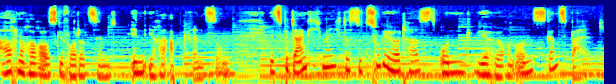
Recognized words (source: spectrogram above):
auch noch herausgefordert sind in ihrer Abgrenzung. Jetzt bedanke ich mich, dass du zugehört hast und wir hören uns ganz bald.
